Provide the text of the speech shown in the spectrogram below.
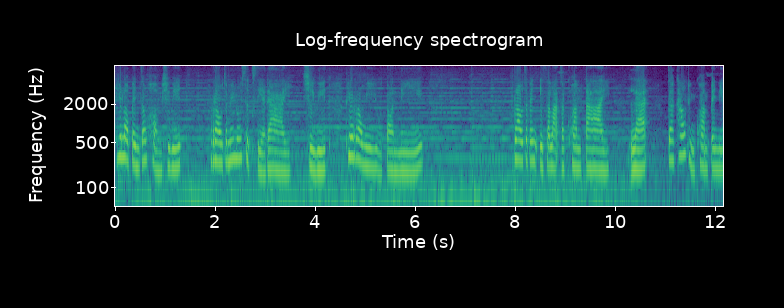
ที่เราเป็นเจ้าของชีวิต เราจะไม่รู้สึกเสียดาย ชีวิตที่เรามีอยู่ตอนนี้ เราจะเป็นอิสระจากความตาย และจะเข้าถึงความเป็นนิ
